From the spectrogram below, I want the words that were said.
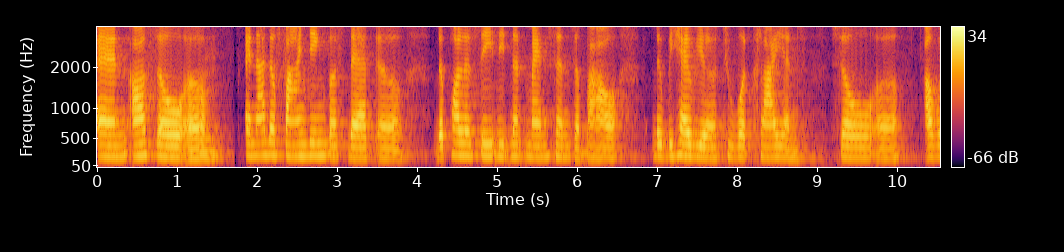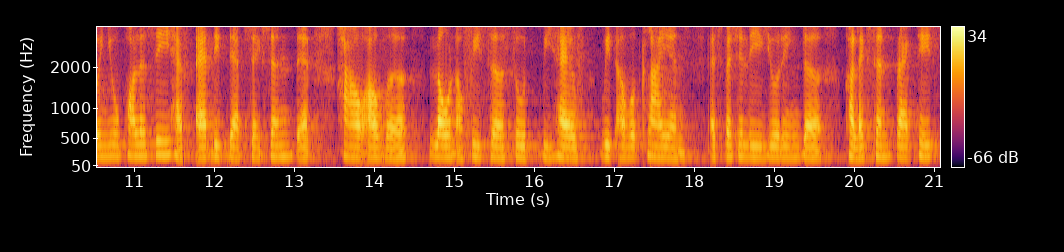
And also um, another finding was that uh, the policy did not mention about the behavior toward clients. So uh, our new policy have added that section that how our loan officer should behave with our clients, especially during the collection practice.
